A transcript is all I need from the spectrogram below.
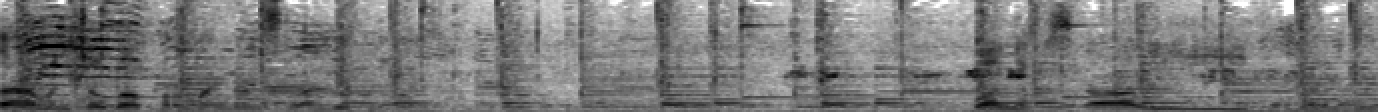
Kita mencoba permainan selanjutnya. Banyak sekali permainannya.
